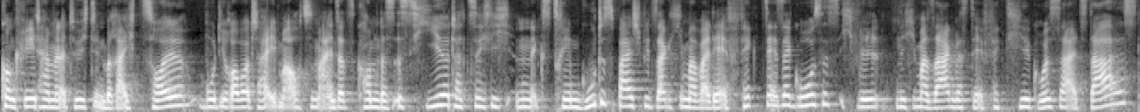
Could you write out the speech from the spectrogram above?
Konkret haben wir natürlich den Bereich Zoll, wo die Roboter eben auch zum Einsatz kommen. Das ist hier tatsächlich ein extrem gutes Beispiel, sage ich immer, weil der Effekt sehr, sehr groß ist. Ich will nicht immer sagen, dass der Effekt hier größer als da ist.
